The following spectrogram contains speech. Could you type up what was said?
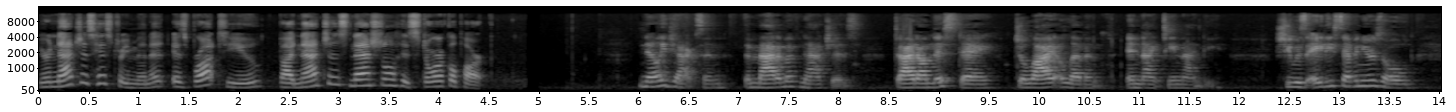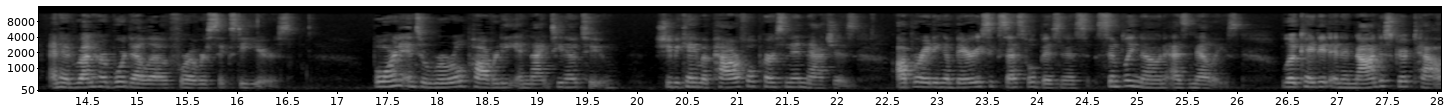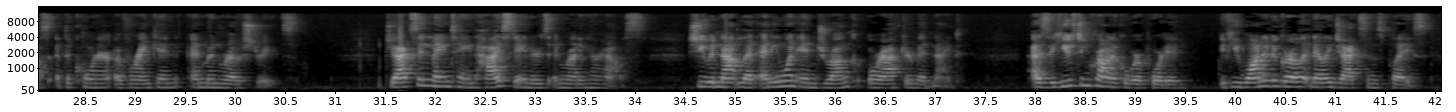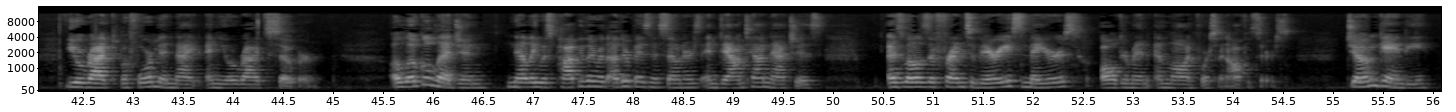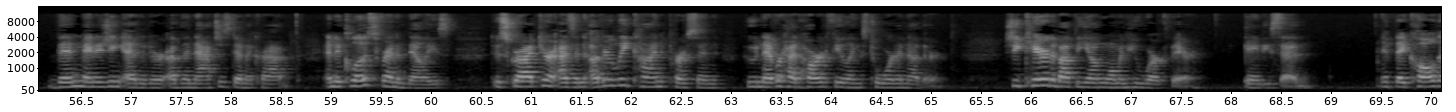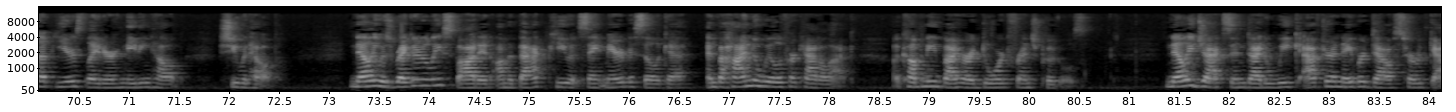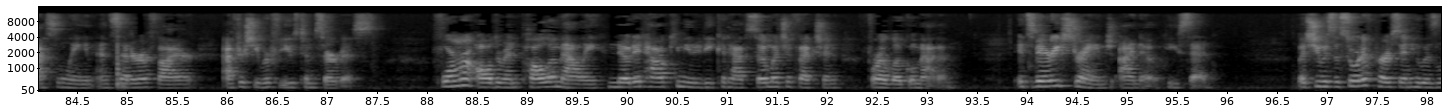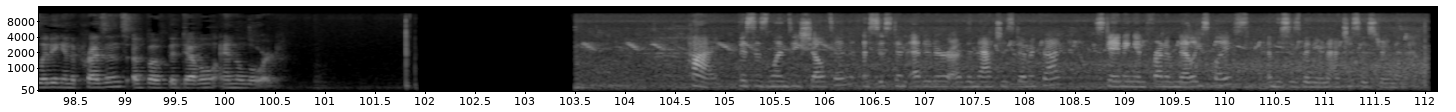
Your Natchez History Minute is brought to you by Natchez National Historical Park. Nellie Jackson, the Madam of Natchez, died on this day, July 11th, in 1990. She was 87 years old and had run her bordello for over 60 years. Born into rural poverty in 1902, she became a powerful person in Natchez, operating a very successful business simply known as Nellie's, located in a nondescript house at the corner of Rankin and Monroe Streets. Jackson maintained high standards in running her house. She would not let anyone in drunk or after midnight. As the Houston Chronicle reported, if you wanted a girl at Nellie Jackson's place, you arrived before midnight and you arrived sober. A local legend, Nellie was popular with other business owners in downtown Natchez, as well as a friend to various mayors, aldermen, and law enforcement officers. Joan Gandy, then managing editor of the Natchez Democrat and a close friend of Nellie's, described her as an utterly kind person who never had hard feelings toward another. She cared about the young woman who worked there, Gandy said. If they called up years later needing help, she would help. Nellie was regularly spotted on the back pew at St. Mary Basilica and behind the wheel of her Cadillac, accompanied by her adored French poodles. Nellie Jackson died a week after a neighbor doused her with gasoline and set her afire after she refused him service. Former Alderman Paul O'Malley noted how a community could have so much affection for a local madam. It's very strange, I know, he said. But she was the sort of person who was living in the presence of both the devil and the Lord. Hi, this is Lindsay Shelton, Assistant Editor of the Natchez Democrat, standing in front of Nellie's Place, and this has been your Natchez History Minute.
